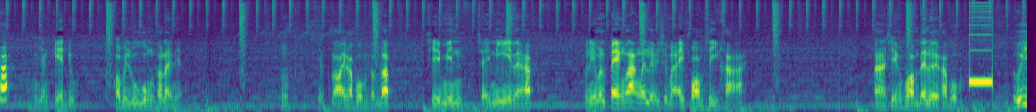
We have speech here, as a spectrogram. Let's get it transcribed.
ปั๊บยังเกสอยู่ พอไม่รู้วงเท่าไหร่เนี่ยเรียบร้อยครับผมสำหรับ เชมินชายนี่นะครับ ตัวนี้มันแปลงร่างได้เลยใช่ไหมไอฟอร์มสี่ขา อ่าเชียงฟอร์มได้เลยครับผมเฮ้ย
